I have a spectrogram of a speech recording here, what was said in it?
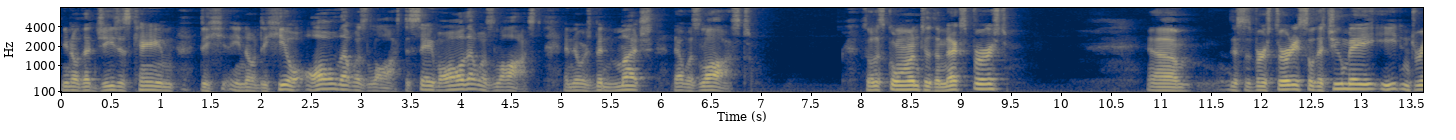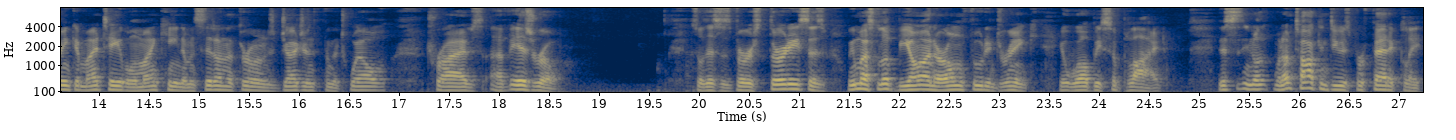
you know, that Jesus came to you know to heal all that was lost, to save all that was lost, and there has been much that was lost. So let's go on to the next verse. Um, this is verse 30 so that you may eat and drink at my table in my kingdom and sit on the thrones judging from the 12 tribes of Israel. So this is verse 30 says, We must look beyond our own food and drink, it will be supplied. This is, you know, what I'm talking to you is prophetically.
